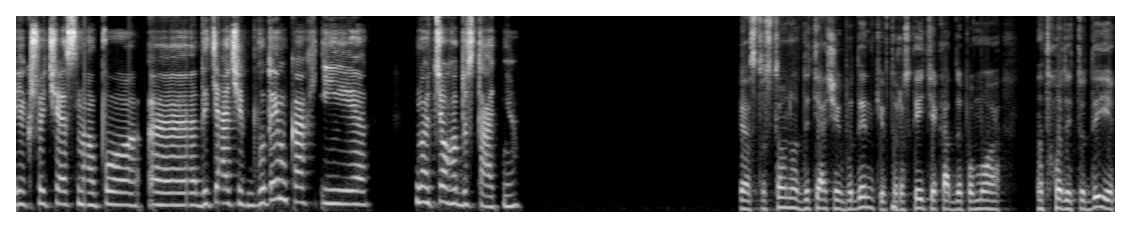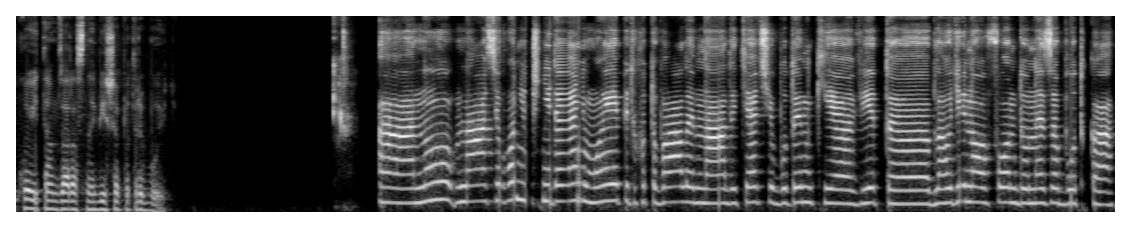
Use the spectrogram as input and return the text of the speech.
якщо чесно, по е, дитячих будинках, і ну, цього достатньо. Е, Стосовно дитячих будинків, то розкажіть, яка допомога надходить туди, якої там зараз найбільше потребують. А, ну, на сьогоднішній день ми підготували на дитячі будинки від е, благодійного фонду Незабудка.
